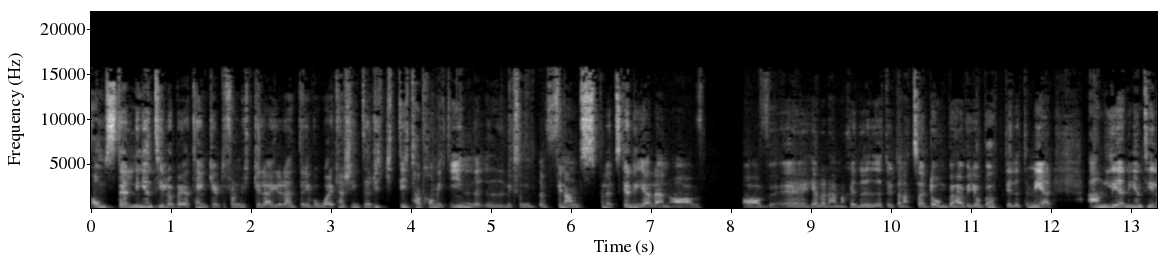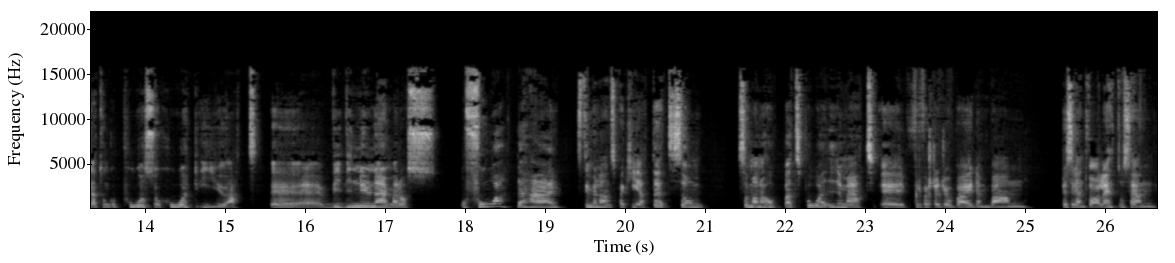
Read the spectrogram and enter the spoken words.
omställningen till att börja tänka utifrån mycket lägre räntenivåer kanske inte riktigt har kommit in i liksom den finanspolitiska delen av, av eh, hela det här maskineriet utan att så här, de behöver jobba upp det lite mer. Anledningen till att hon går på så hårt är ju att eh, vi, vi nu närmar oss att få det här stimulanspaketet som som man har hoppats på i och med att eh, för det första Joe Biden vann presidentvalet och sen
